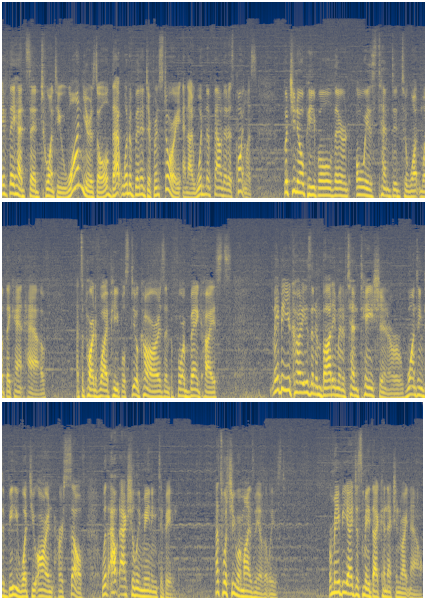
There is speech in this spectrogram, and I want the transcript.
If they had said 21 years old, that would have been a different story, and I wouldn't have found it as pointless. But you know people, they're always tempted to want what they can't have. That's a part of why people steal cars and perform bank heists, Maybe Yukari is an embodiment of temptation or wanting to be what you aren't herself without actually meaning to be. That's what she reminds me of, at least. Or maybe I just made that connection right now.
